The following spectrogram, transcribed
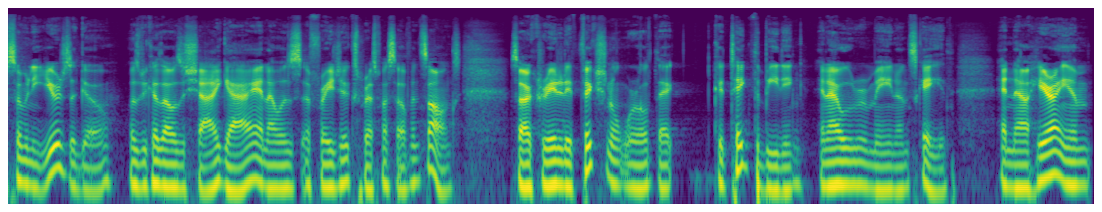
so many years ago was because I was a shy guy and I was afraid to express myself in songs. So I created a fictional world that could take the beating and I would remain unscathed. And now here I am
